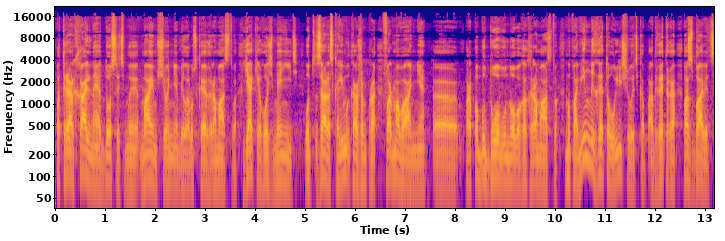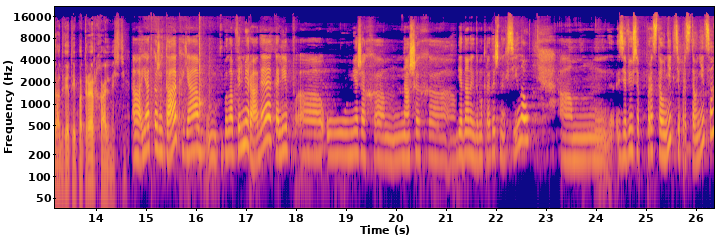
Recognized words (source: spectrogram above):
патрыархальнае досыць мы маем сёння беларускае грамадства. Як яго змяніць? Вот зараз калі мы кажам пра фармаванне пра пабудову новага грамадства мы павінны гэта ўлічваць каб ад гэтага пазбавіцца ад гэтай патрыархальнасці. Я адкажу так я была б вельмі радая калі б у межах наших аб'яднаных дэмакратычных сілаў з'явіўся прадстаўнік ці прадстаўніца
